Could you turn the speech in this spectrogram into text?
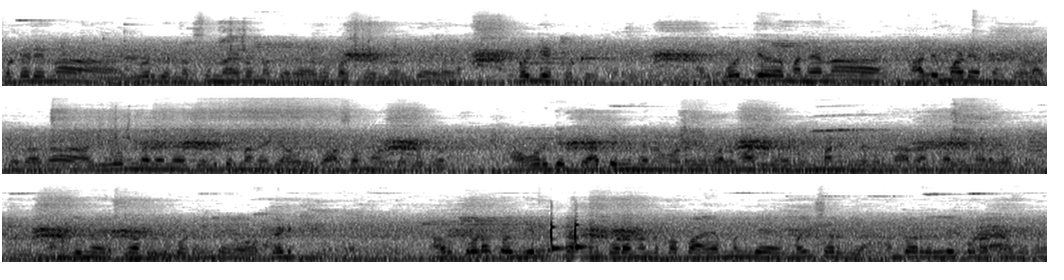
ಕೊಠಡಿನ ಇವ್ರಿಗೆ ನರಸಿಂಹನಾಯ್ಡು ಮತ್ತು ರೂಪಶ್ರೀನವ್ರಿಗೆ ಭೋಗ್ಯ ಕೊಟ್ಟಿರ್ತಾರೆ. ಆ ಭೋಗ್ಯದ ಮನೆಯನ್ನ ಖಾಲಿ ಮಾಡಿ ಅಂತ ಹೇಳಕ್ಕೆ ಹೋದಾಗ ಇವ್ರ ಮೇಲೇ ದಲಿತರ ಮನೆಗೆ ಅವರು ವಾಸ ಮಾಡ್ಕೋಬೇಕು ಅವ್ರಿಗೆ ಜಾತಿ ನಿಂದನೆ ಮಾಡಿ ಹೊಲಮಾದಿಗೆ ನಿಮ್ಮ ಮನೆಗಳಲ್ಲಿ ನಾವೇ ಖಾಲಿ ಮಾಡಬೇಕು. ನಮಗಿನ್ನೂ ಎಕ್ಸ್ಟ್ರಾ ದುಡ್ಡು ಕೊಡ್ರಿ ಅಂತ ಬೇಡಿಕೆ ಇರುತ್ತೆ. ಅವ್ರು ಕೊಡಕ್ಕೆ ಹೋಗಿ ಎಲ್ಲಿ ನಾನು ಕೊಡೋಣ ಅಂತ ಪಾಪ ಅಮ್ಮನಿಗೆ ಮೈಸೂರಿಲ್ಲ, ಅಂಥವ್ರು ಎಲ್ಲಿ ಕೊಡೋಕ್ಕಾಗುತ್ತೆ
